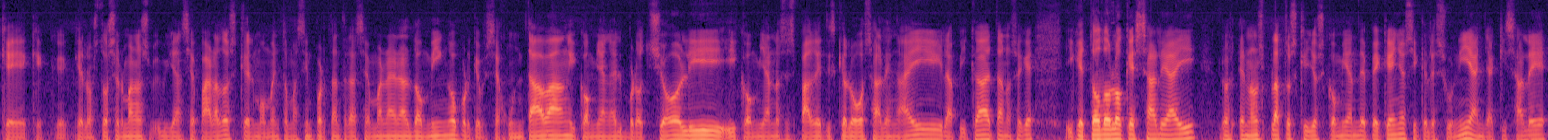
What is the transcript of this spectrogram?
que, que- que- los dos hermanos vivían separados, que el momento más importante de la semana era el domingo porque se juntaban y comían el brocholi y comían los espaguetis que luego salen ahí, la picata, no sé qué, y que todo lo que sale ahí los, eran los platos que ellos comían de pequeños y que les unían. Y aquí sale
